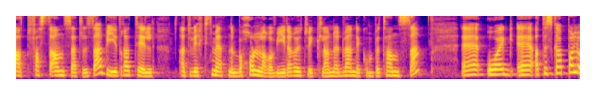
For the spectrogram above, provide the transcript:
at faste ansettelser bidrar til at virksomhetene beholder og videreutvikler nødvendig kompetanse, eh, og eh, at det skaper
